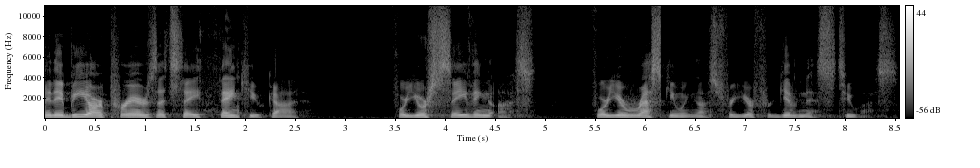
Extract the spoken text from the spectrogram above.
May they be our prayers that say, Thank you, God, for your saving us, for your rescuing us, for your forgiveness to us.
